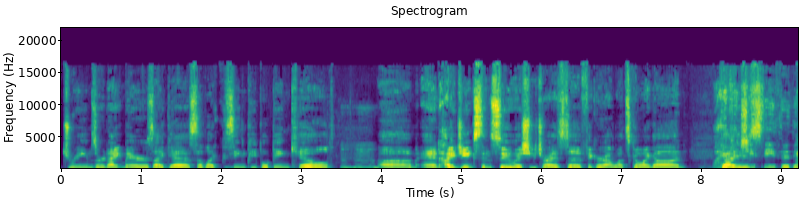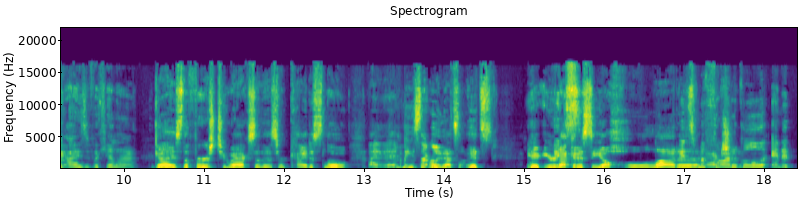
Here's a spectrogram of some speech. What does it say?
dreams or nightmares, I guess, of like seeing people being killed, Mm-hmm. um, and hijinks ensue as she tries to figure out what's going on. Why guys, can she see through the eyes of a killer? guys, the first two acts of this are kind of slow. I, I mean, it's not really that slow. It's Yeah, you're, you're not going to see a whole lot of It's action. methodical and it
